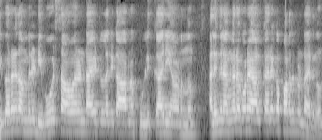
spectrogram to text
ഇവരുടെ തമ്മിൽ ഡിവോഴ്സ് ആവാനുണ്ടായിട്ടുള്ള ഒരു കാരണം പുള്ളിക്കാരിയാണെന്നും അല്ലെങ്കിൽ അങ്ങനെ കുറേ ആൾക്കാരൊക്കെ പറഞ്ഞിട്ടുണ്ടായിരുന്നു.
